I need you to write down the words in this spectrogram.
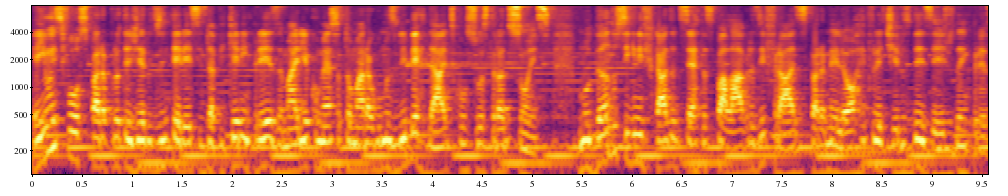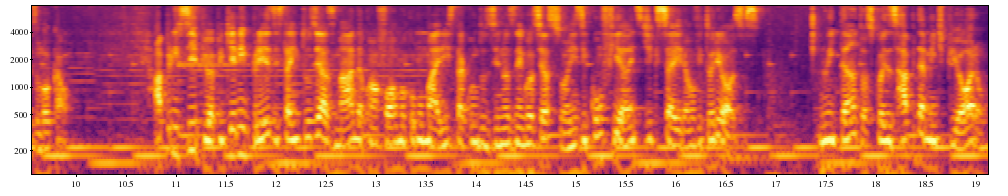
Em um esforço para proteger os interesses da pequena empresa, Maria começa a tomar algumas liberdades com suas traduções, mudando o significado de certas palavras e frases para melhor refletir os desejos da empresa local. A princípio, a pequena empresa está entusiasmada com a forma como Maria está conduzindo as negociações e confiante de que sairão vitoriosas. No entanto, as coisas rapidamente pioram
